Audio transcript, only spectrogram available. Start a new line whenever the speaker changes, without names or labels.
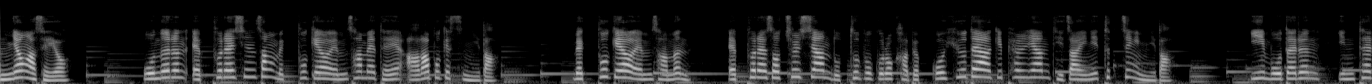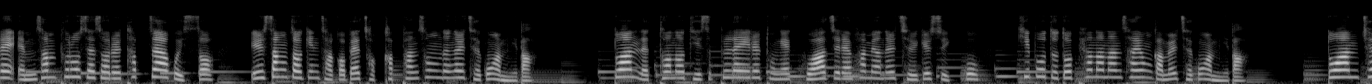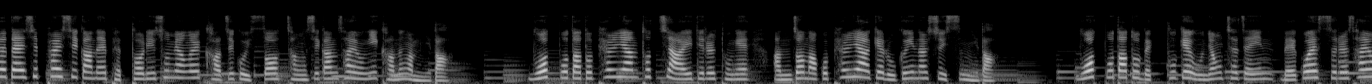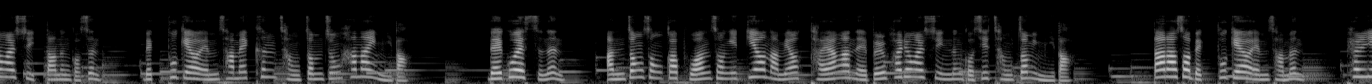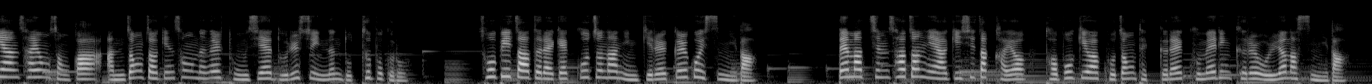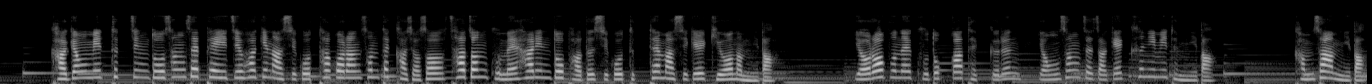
안녕하세요. 오늘은 애플의 신상 맥북 에어 M3에 대해 알아보겠습니다. 맥북 에어 M3은 애플에서 출시한 노트북으로 가볍고 휴대하기 편리한 디자인이 특징입니다. 이 모델은 인텔의 M3 프로세서를 탑재하고 있어 일상적인 작업에 적합한 성능을 제공합니다. 또한 레터너 디스플레이를 통해 고화질의 화면을 즐길 수 있고 키보드도 편안한 사용감을 제공합니다. 또한 최대 18시간의 배터리 수명을 가지고 있어 장시간 사용이 가능합니다. 무엇보다도 편리한 터치 아이디를 통해 안전하고 편리하게 로그인할 수 있습니다. 무엇보다도 맥북의 운영체제인 맥OS를 사용할 수 있다는 것은 맥북 에어 M3의 큰 장점 중 하나입니다. 맥OS는 안정성과 보안성이 뛰어나며 다양한 앱을 활용할 수 있는 것이 장점입니다. 따라서 맥북 에어 M3은 편리한 사용성과 안정적인 성능을 동시에 누릴 수 있는 노트북으로 소비자들에게 꾸준한 인기를 끌고 있습니다. 때마침 사전 예약이 시작하여 더보기와 고정 댓글에 구매 링크를 올려놨습니다. 가격 및 특징도 상세 페이지 확인하시고 탁월한 선택하셔서 사전 구매 할인도 받으시고 득템하시길 기원합니다. 여러분의 구독과 댓글은 영상 제작에 큰 힘이 됩니다. 감사합니다.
